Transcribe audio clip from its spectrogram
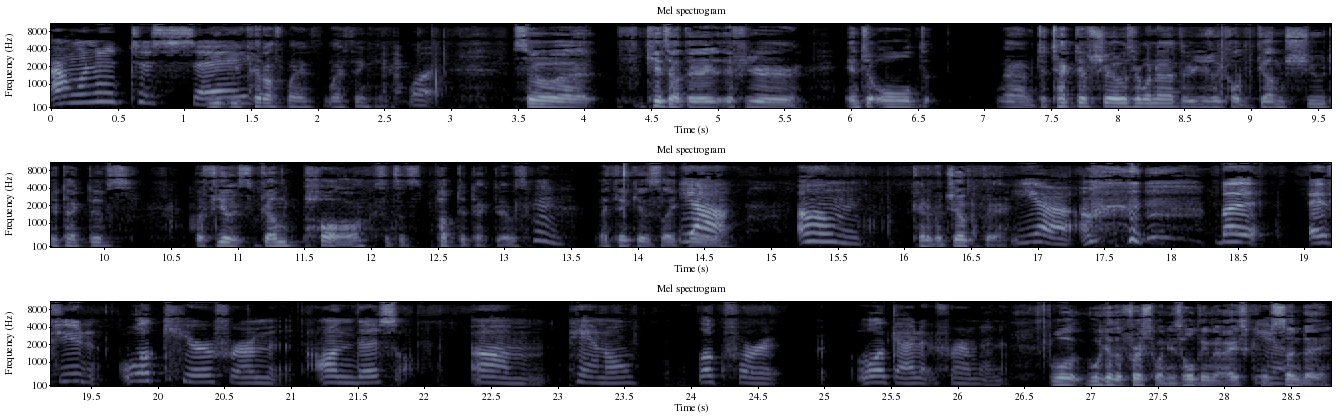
I wanted to you, say you cut off my my thing here. what? So, uh, kids out there, if you're into old um, detective shows or whatnot, they're usually called gumshoe detectives. But Felix Gumpaw, since it's pup detectives, I think is like Hmm. Yeah. a, Um, kind of a joke there. Yeah, but if you look here from on this um, panel, look for it. Look at it for a minute. Well, look at the first one. He's holding the ice cream Yeah. sundae,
